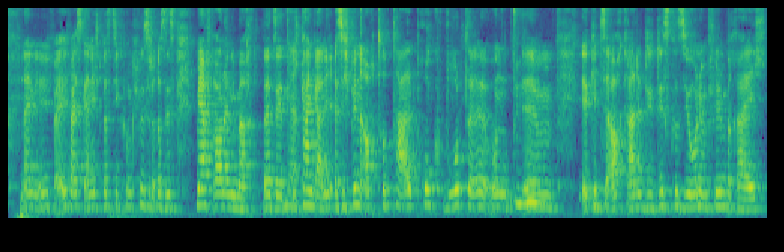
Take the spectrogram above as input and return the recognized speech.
nein, ich, ich weiß gar nicht, was die Konklusion daraus ist, mehr Frauen an die Macht. It. Ja. Ich kann gar nicht, also ich bin auch total pro Quote und Mhm. ähm, gibt es ja auch gerade die Diskussion im Filmbereich,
